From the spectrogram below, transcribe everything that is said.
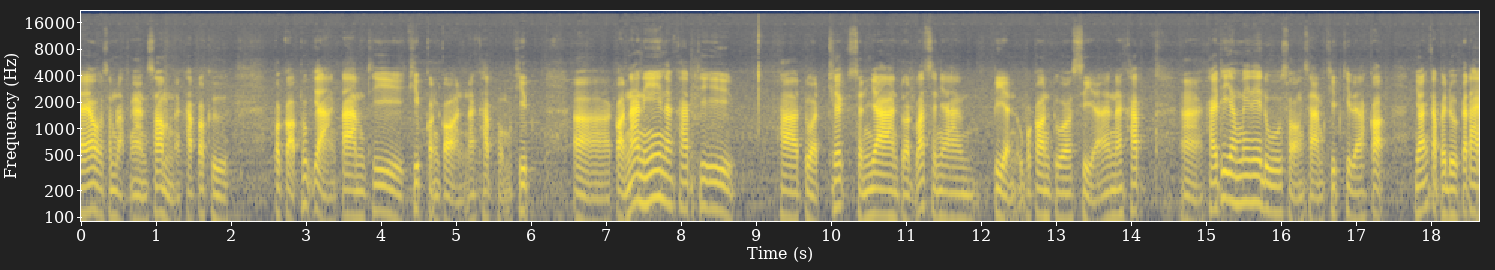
แล้วสำหรับงานซ่อมนะครับก็คือประกอบทุกอย่างตามที่คลิปก่อนๆนะครับ ผมคลิป ก่อนหน้านี้นะครับที่พาตรวจเช็คสัญญาณ ตรวจวัดสัญญาณเปลี่ยนอุปกรณ์ตัวเสียนะครับใครที่ยังไม่ได้ดู 2-3 คลิปที่แล้วก็ย้อนกลับไปดูก็ได้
